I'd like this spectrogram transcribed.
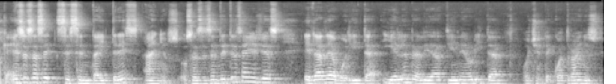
Ok. Eso es hace 63 años. O sea, 63 años ya es edad de abuelita y él en realidad tiene ahorita 84 años.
